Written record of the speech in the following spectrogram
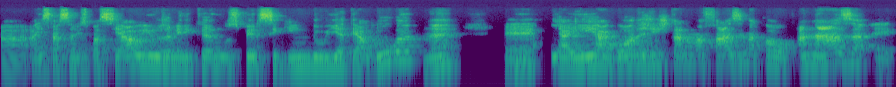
a, a, estação espacial e os americanos perseguindo ir até a Lua, né? É, uhum. E aí agora a gente está numa fase na qual a NASA, é,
